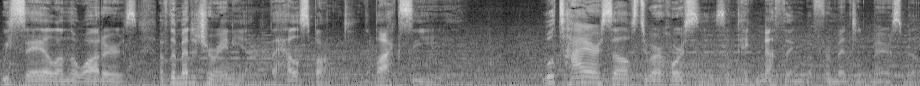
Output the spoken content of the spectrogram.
We sail on the waters of the Mediterranean, the Hellespont, the Black Sea. We'll tie ourselves to our horses and take nothing but fermented mare's milk.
